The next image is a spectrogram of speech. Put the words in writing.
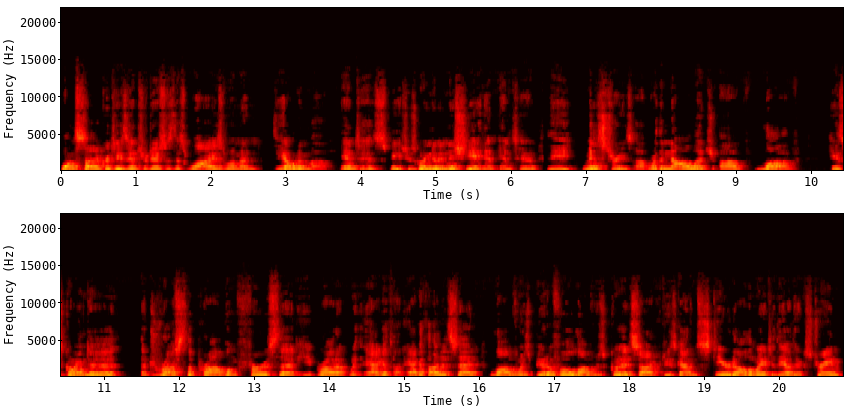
Once Socrates introduces this wise woman, Diotima, into his speech, who's going to initiate him into the mysteries of, or the knowledge of love, he's going to address the problem first that he brought up with Agathon. Agathon had said love was beautiful, love was good. Socrates got him steered all the way to the other extreme,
